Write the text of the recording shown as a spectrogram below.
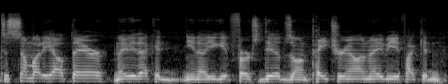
to somebody out there. Maybe that could, you know, you get first dibs on Patreon, maybe, if I can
